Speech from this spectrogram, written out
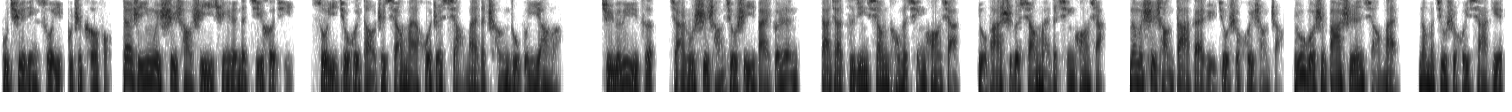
不确定所以不知可否。但是因为市场是一群人的集合体，所以就会导致想买或者想卖的程度不一样了。举个例子，假如市场就是一百个人，大家资金相同的情况下。有八十个想买的情况下，那么市场大概率就是会上涨；如果是八十人想卖，那么就是会下跌；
